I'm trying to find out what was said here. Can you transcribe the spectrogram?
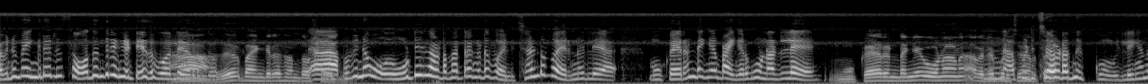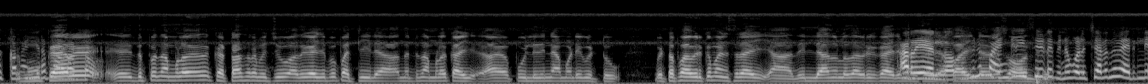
അവന് ഭയങ്കര ഒരു സ്വാതന്ത്ര്യം കിട്ടിയതുപോലെ ആ, ആയിരുന്നു അത് ഭയങ്കര സന്തോഷം അപ്പൊ പിന്നെ ഓടി നടന്നിട്ട് അങ്ങോട്ട് വലിച്ചാണ്ട് പോയിരുന്നില്ല? മൂക്കയറുണ്ടെങ്കിൽ ഭയങ്കര ഗുണല്ലേ മൂക്കയറുണ്ടെങ്കിൽ ഗുണാണ് അവരെ ആ, പിടിച്ച് പിടിച്ച് അവിടെ നിക്കും ഇല്ലെങ്കിൽ നിക്കാൻ ഇതിപ്പോ നമ്മൾ കെട്ടാൻ ശ്രമിച്ചു. അത് കഴിഞ്ഞപ്പോ പറ്റിയില്ല. എന്നിട്ട് നമ്മൾ കൈ പുല്ല് തിന്നാൻ വേണ്ടി വിട്ടു. വിട്ടപ്പോ അവർക്ക് മനസ്സിലായി. അതില്ല എന്നുള്ളത് അവർക്ക് കാര്യം. അറിയാലോ. പിന്നെ ഭയങ്കര ഈസിയായിട്ട് പിന്നെ വിളിച്ചാലൊന്നും വരില്ല.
